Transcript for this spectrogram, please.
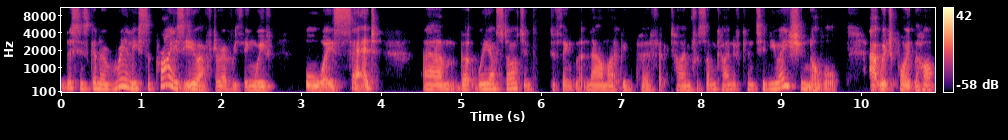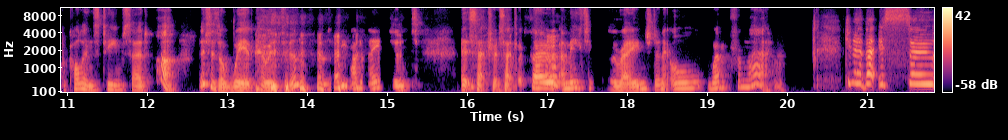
This is going to really surprise you after everything we've always said. Um, but we are starting to think that now might be the perfect time for some kind of continuation novel. At which point the HarperCollins team said, "Huh, this is a weird coincidence. we had an agent, etc., etc." So a meeting was arranged, and it all went from there. Do you know that is so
